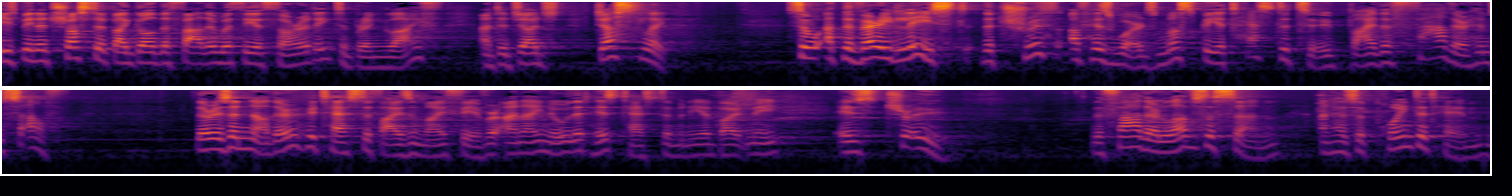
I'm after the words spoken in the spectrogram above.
He's been entrusted by God the Father with the authority to bring life and to judge justly. So, at the very least, the truth of his words must be attested to by the Father himself. There is another who testifies in my favor, and I know that his testimony about me is true. The Father loves the Son and has appointed him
